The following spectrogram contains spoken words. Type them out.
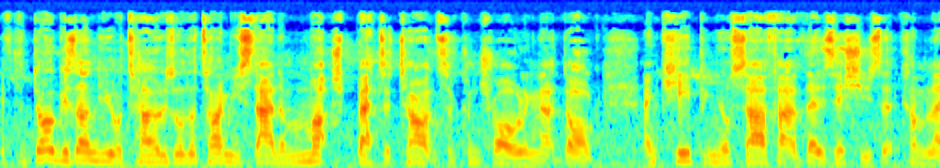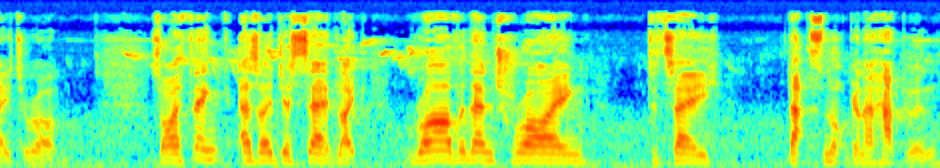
If the dog is under your toes all the time, you stand a much better chance of controlling that dog and keeping yourself out of those issues that come later on. So I think, as I just said, like rather than trying to say that's not going to happen,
